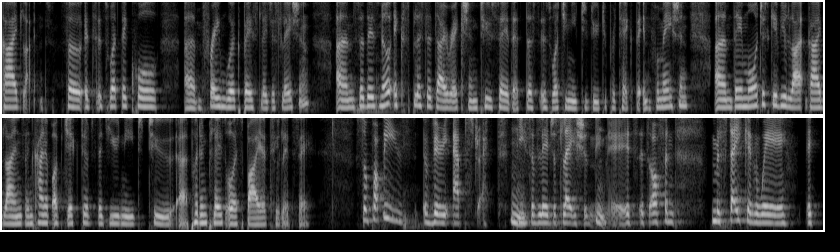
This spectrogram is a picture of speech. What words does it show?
guidelines. So it's it's what they call um, framework-based legislation. Um, so there's no explicit direction to say that this is what you need to do to protect the information. Um, they more just give you li- guidelines and kind of objectives that you need to uh, put in place or aspire to, let's say. So POPI is a very abstract mm. piece of legislation. Mm. It's it's often mistaken where it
